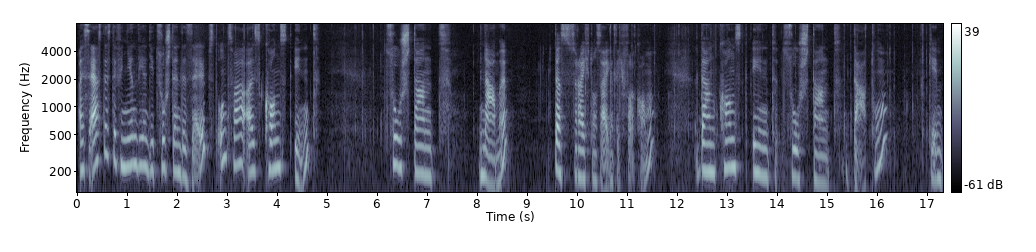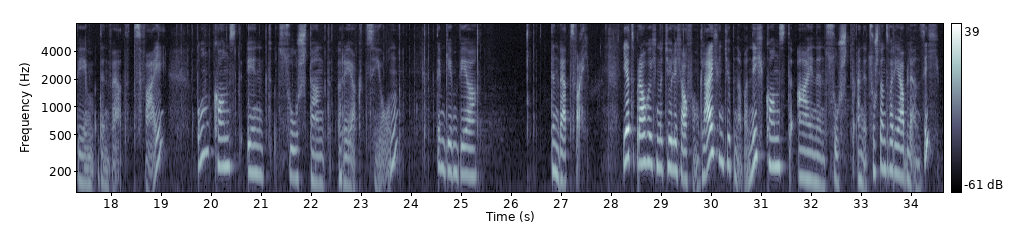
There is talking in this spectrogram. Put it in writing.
Als erstes definieren wir die Zustände selbst und zwar als const.int, Zustandname, das reicht uns eigentlich vollkommen. Dann const int Zustand Datum, geben wir ihm den Wert 2 und const int Zustand Reaktion, dem geben wir den Wert 2. Jetzt brauche ich natürlich auch vom gleichen Typen, aber nicht const, einen Zust eine Zustandsvariable an sich.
